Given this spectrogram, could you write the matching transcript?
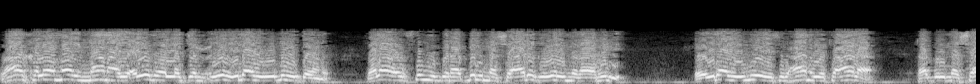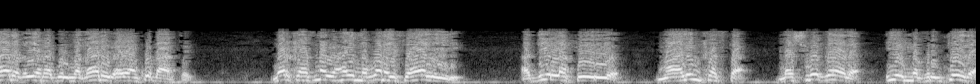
waxaa kaloo noo imaanaya iyadoo la jamciyo ilaahay uu dhihi doono falaa uqsimu birabbilmashaariqi waalmaqaaribi oo ilaahay uu leeyahay subxaanahu wa tacaala rabbulmashaariq iyo rabbulmaqaarib ayaan ku dhaartay. Markaasna waxay noqonaysaa layidhi haddii la fiiriyo maalin kasta mashriqeeda iyo maqribkeeda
